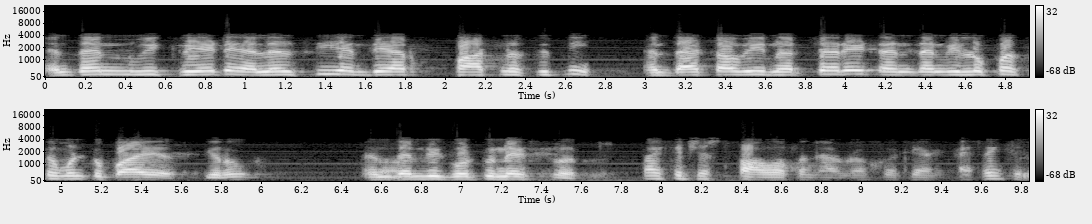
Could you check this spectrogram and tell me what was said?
and then we create a LLC and they are partners with me. And that's how we nurture it and then we look for someone to buy us, you know, and then we go to next one. If I could just follow up on that real quick, Eric. I think that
